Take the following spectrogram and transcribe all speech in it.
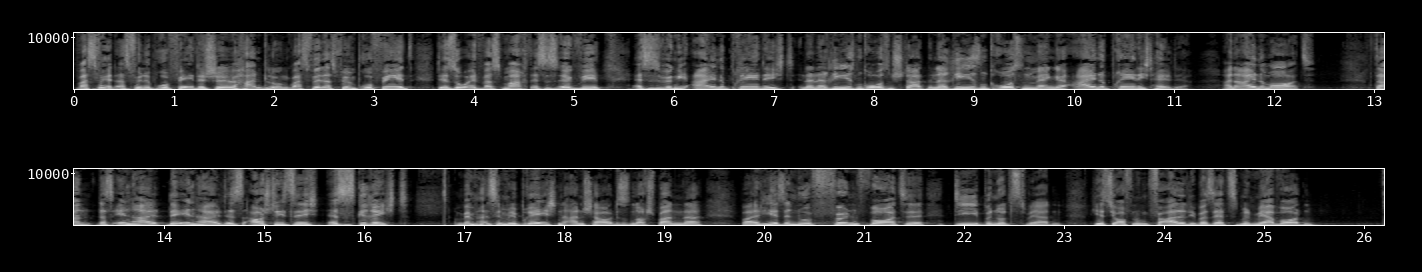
Was wäre das für eine prophetische Handlung? Was wäre das für ein Prophet, der so etwas macht? Es ist irgendwie, es ist irgendwie eine Predigt in einer riesengroßen Stadt, in einer riesengroßen Menge. Eine Predigt hält er an einem Ort. Dann das Inhalt, der Inhalt ist ausschließlich, es ist Gericht. Und wenn man es im Hebräischen anschaut, ist es noch spannender, weil hier sind nur fünf Worte, die benutzt werden. Hier ist die Hoffnung für alle, die übersetzt mit mehr Worten.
